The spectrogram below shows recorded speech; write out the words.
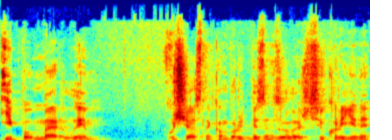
і померлим учасникам боротьби за незалежність України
